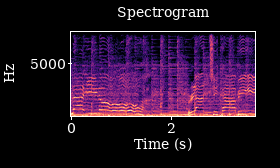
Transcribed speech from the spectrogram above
来のランチ旅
